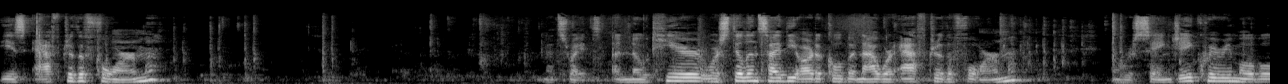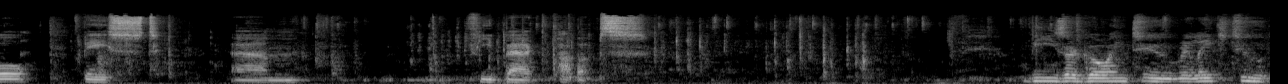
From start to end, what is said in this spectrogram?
is after the form. That's right, a note here. We're still inside the article, but now we're after the form. And we're saying jQuery mobile based um, feedback pop-ups. These are going to relate to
